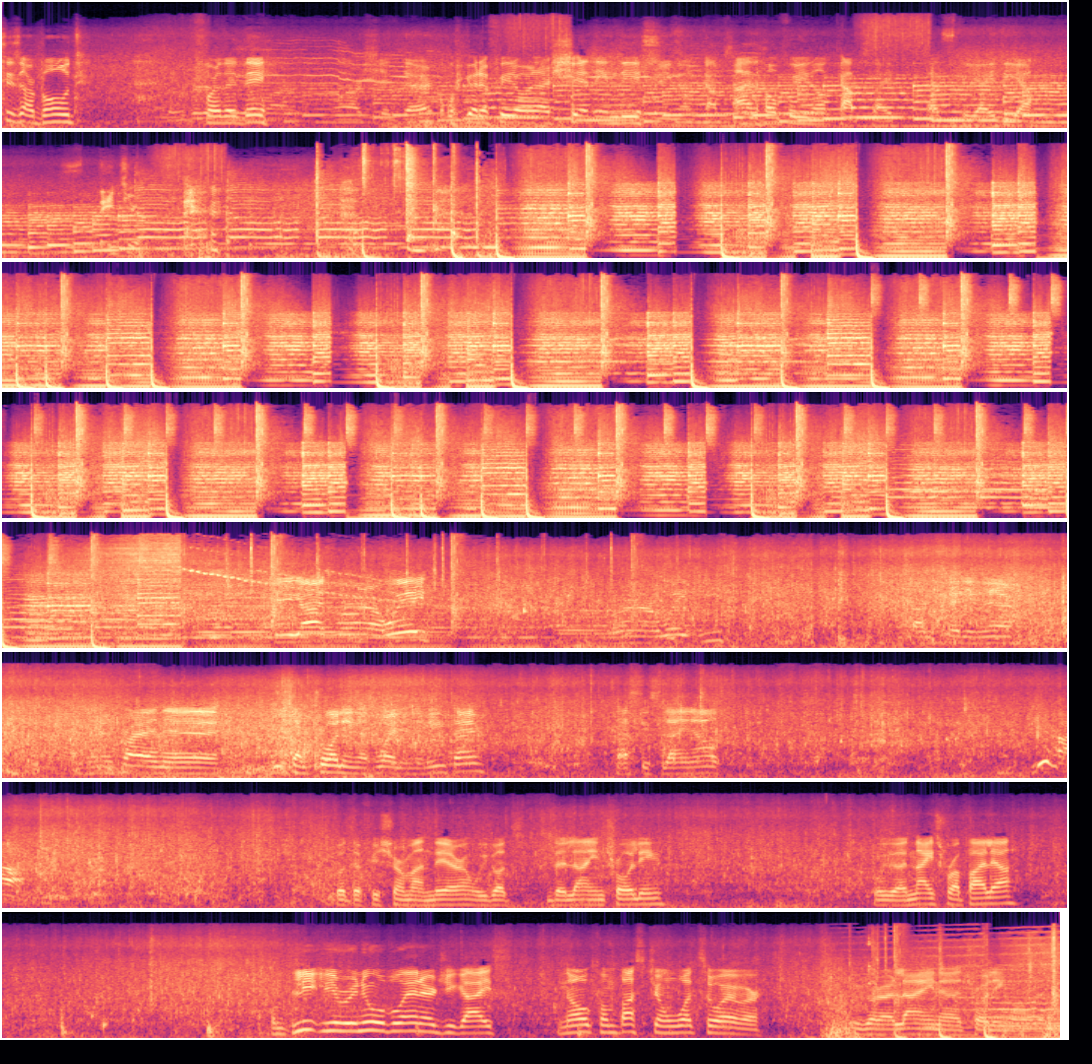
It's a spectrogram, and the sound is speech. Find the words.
This is our boat for the day. Our there. We're gonna feed all our shit in this and hopefully not capsize. That's the idea. Stay tuned. Sun's setting there. I'm gonna try and uh, do some trolling as well in the meantime. Cast this line out. Yeehaw! Got the fisherman there. We got the line trolling with a nice rapala. Completely renewable energy, guys no combustion whatsoever. We got our line uh, trolling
